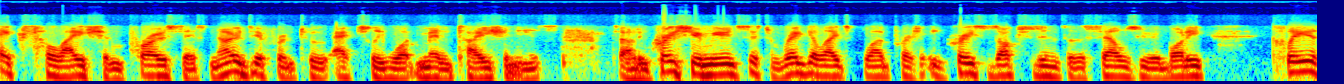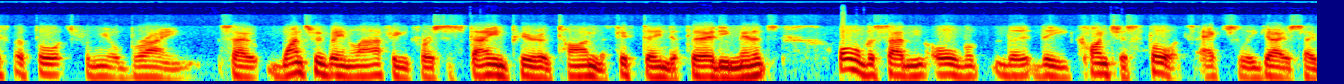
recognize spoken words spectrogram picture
exhalation process, no different to actually what meditation is. So it increases your immune system, regulates blood pressure, increases oxygen to the cells of your body, clears the thoughts from your brain. So once we've been laughing for a sustained period of time, the 15 to 30 minutes, all of a sudden, all the, the, the, conscious thoughts actually go. So,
